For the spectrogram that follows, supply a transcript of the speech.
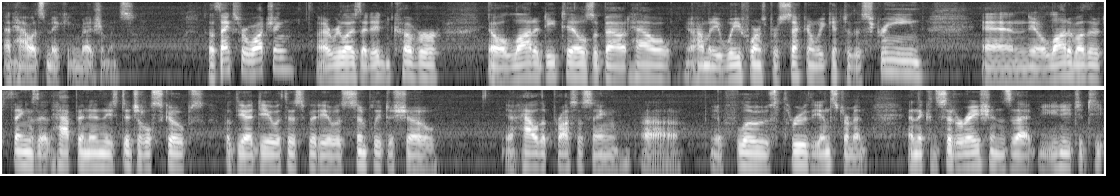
and how it's making measurements. So thanks for watching. I realize I didn't cover you know, a lot of details about how you know, how many waveforms per second we get to the screen and you know a lot of other things that happen in these digital scopes but the idea with this video is simply to show you know, how the processing uh, you know, flows through the instrument and the considerations that you need to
